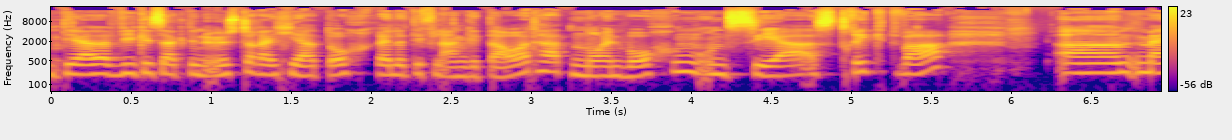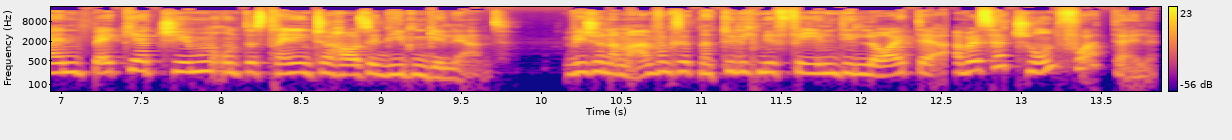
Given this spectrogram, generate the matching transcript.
der wie gesagt in Österreich ja doch relativ lang gedauert hat, neun Wochen und sehr strikt war, äh, mein Backyard Gym und das Training zu Hause lieben gelernt. Wie schon am Anfang gesagt, natürlich mir fehlen die Leute, aber es hat schon Vorteile.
